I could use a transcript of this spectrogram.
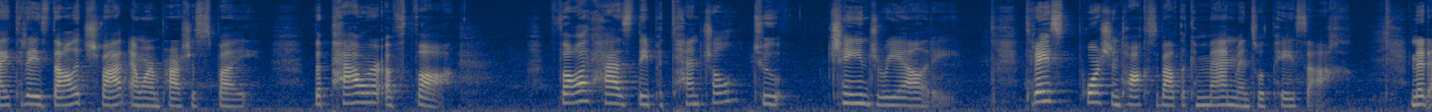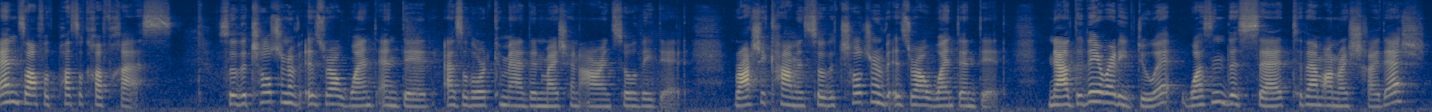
Hi, today's Daled Shvat and we're in Bo. The power of thought. Thought has the potential to change reality. Today's portion talks about the commandments with Pesach. And it ends off with Pasuk Ches. So the children of Israel went and did as the Lord commanded Moshe and Aaron, so they did. Rashi comments, so the children of Israel went and did. Now, did they already do it? Wasn't this said to them on Rosh Chodesh?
